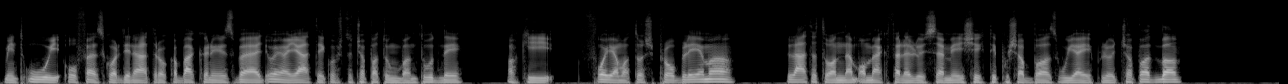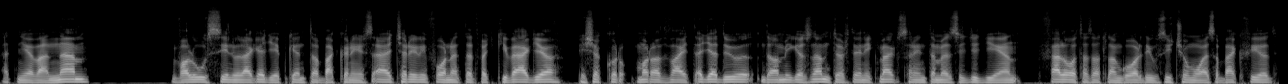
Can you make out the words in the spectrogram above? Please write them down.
mint új offense koordinátorok a buccaneers egy olyan játékost a csapatunkban tudni, aki folyamatos probléma, láthatóan nem a megfelelő személyiség abba az újjáépülő csapatba. Hát nyilván nem, Valószínűleg egyébként a Buccaneers elcseréli Fornettet, vagy kivágja, és akkor marad White egyedül, de amíg ez nem történik meg, szerintem ez így egy ilyen feloldhatatlan Gordiuszi csomó ez a backfield,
